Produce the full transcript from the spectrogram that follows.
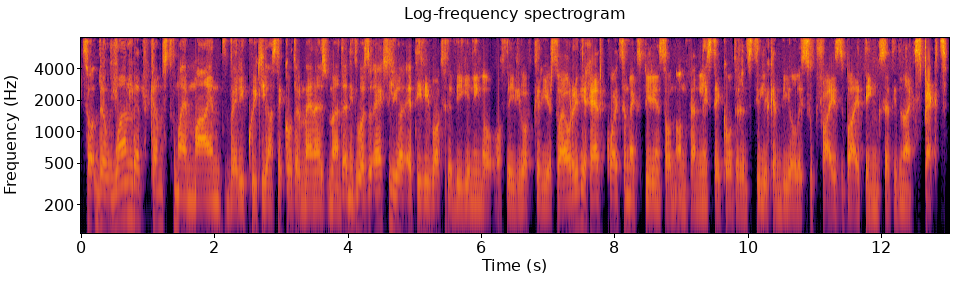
So the one that comes to my mind very quickly on stakeholder management, and it was actually at EVBox at the beginning of, of the EVBox career. So I already had quite some experience on, on handling stakeholders, and still you can be always surprised by things that you don't expect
